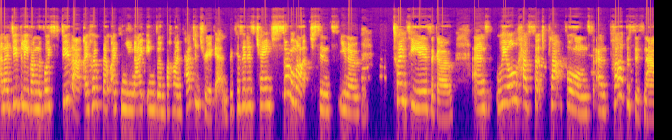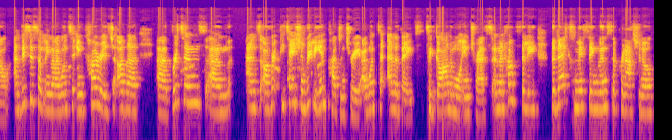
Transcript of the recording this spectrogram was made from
And I do believe I'm the voice to do that. I hope that I can unite England behind pageantry again because it has changed so much since, you know, 20 years ago. And we all have such platforms and purposes now. And this is something that I want to encourage other uh, Britons um, and our reputation really in pageantry. I want to elevate to garner more interest, and then hopefully the next Miss England Supranational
